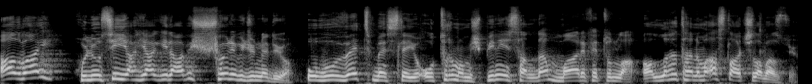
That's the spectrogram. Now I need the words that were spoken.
Albay Hulusi Yahyagil abi şöyle bir cümle diyor. Uhuvvet mesleği oturmamış bir insanda marifetullah, Allah'ı tanıma asla açılamaz diyor.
